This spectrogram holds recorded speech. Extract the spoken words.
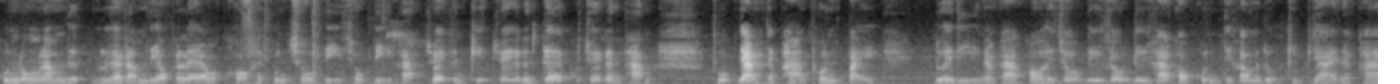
คุณลงลำเรือลำเดียวกันแล้ว ขอให้คุณโชคดีโชคดีค่ะ ช่วยกันคิดช่วยกันแก้ช่วยกันทำทุกอย่างจะผ่านพ้นไป ด้วยดีนะคะ ขอให้โชคดีโชคดีค่ะ ขอบคุณที่เข้ามาดูคลิปยายนะคะ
